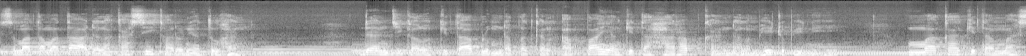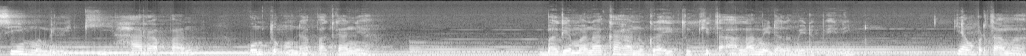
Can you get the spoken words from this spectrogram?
semata-mata adalah kasih karunia Tuhan. Dan jikalau kita belum mendapatkan apa yang kita harapkan dalam hidup ini, maka kita masih memiliki harapan untuk mendapatkannya. Bagaimanakah anugerah itu kita alami dalam hidup ini? Yang pertama,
